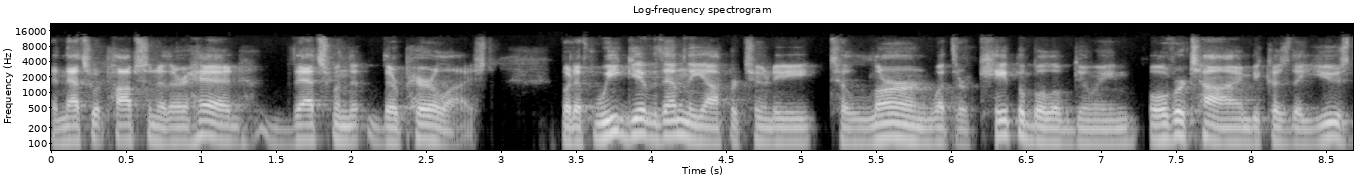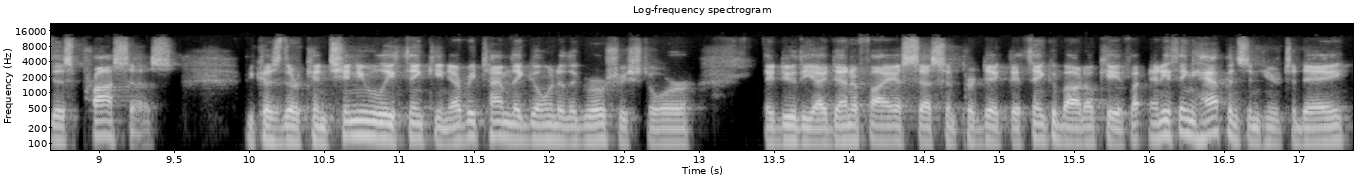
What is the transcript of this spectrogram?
and that's what pops into their head, that's when they're paralyzed. But if we give them the opportunity to learn what they're capable of doing over time because they use this process, because they're continually thinking every time they go into the grocery store, they do the identify, assess, and predict. They think about, okay, if anything happens in here today,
